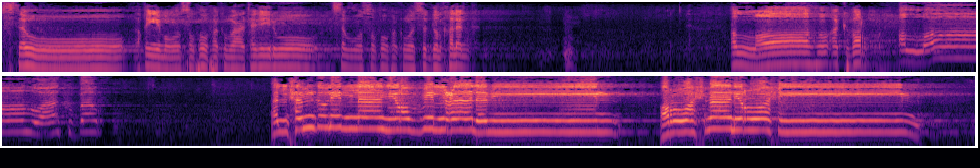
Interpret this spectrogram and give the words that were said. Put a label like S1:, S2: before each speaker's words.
S1: استووا أقيموا صفوفكم واعتدلوا سووا صفوفكم وسدوا الخلل. الله أكبر.
S2: الله أكبر.
S1: الحمد لله رب العالمين. الرحمن الرحيم.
